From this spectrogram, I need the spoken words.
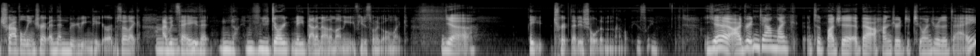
traveling trip and then moving to Europe. So, like, I would mm. say that no, you don't need that amount of money if you just want to go on, like, Yeah. a trip that is shorter than that, obviously. Yeah, I'd written down like to budget about 100 to 200 a day.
